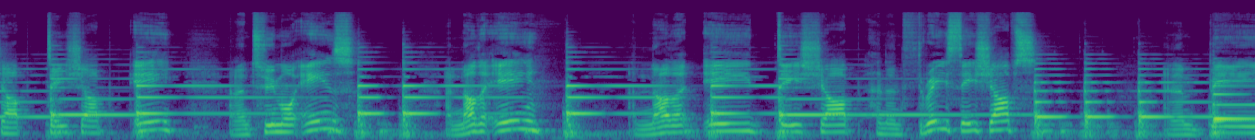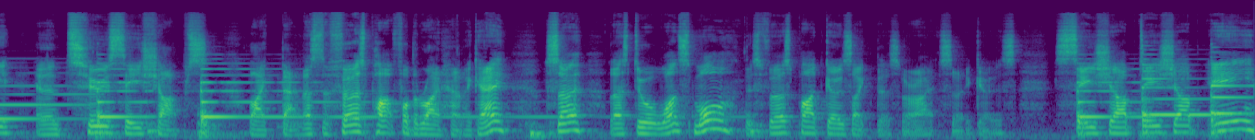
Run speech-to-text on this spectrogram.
sharp, D sharp, E, and then two more E's, another E, another E, D sharp, and then three C sharps, and then B, and then two C sharps like that. That's the first part for the right hand, okay? So let's do it once more. This first part goes like this, all right? So it goes C sharp, D sharp, E,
